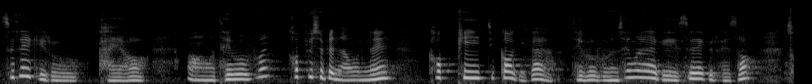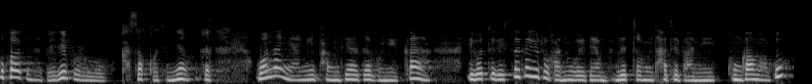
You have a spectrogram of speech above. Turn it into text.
쓰레기로 가요. 어, 대부분 커피숍에 나오는 커피 찌꺼기가 대부분 생활계 쓰레기로 해서 소각이나 매립으로 갔었거든요. 그러니까 워낙 양이 방대하다 보니까 이것들이 쓰레기로 가는 거에 대한 문제점을 다들 많이 공감하고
